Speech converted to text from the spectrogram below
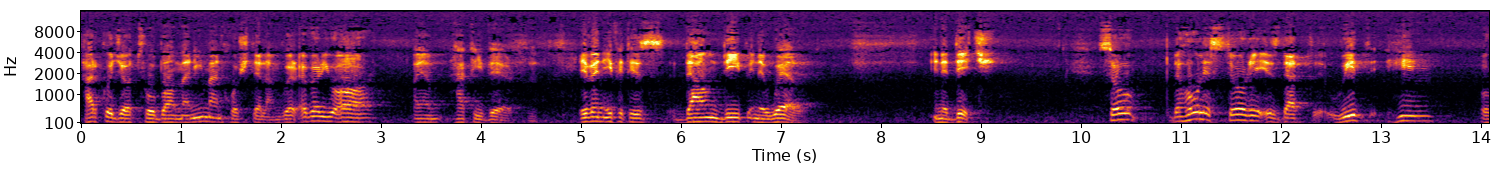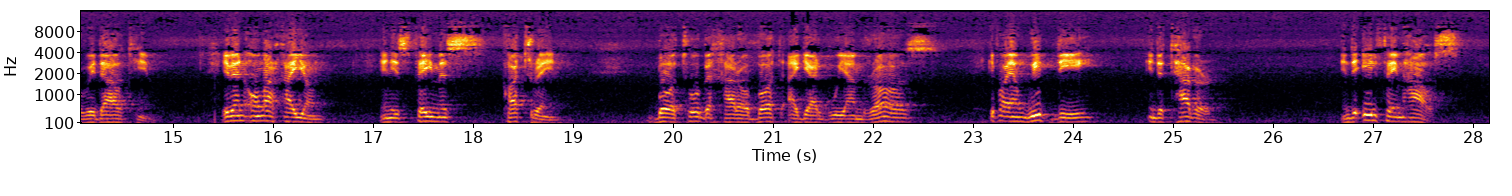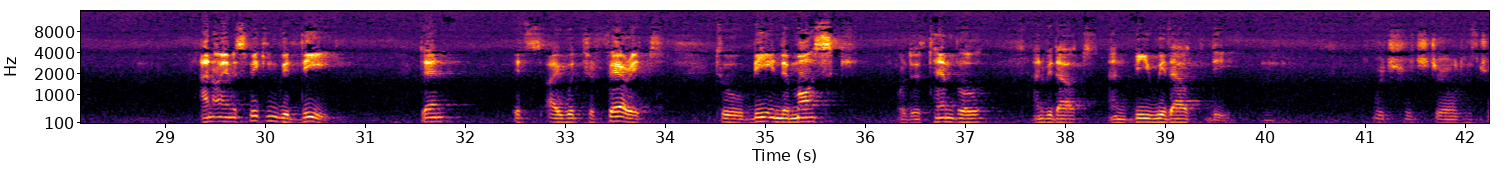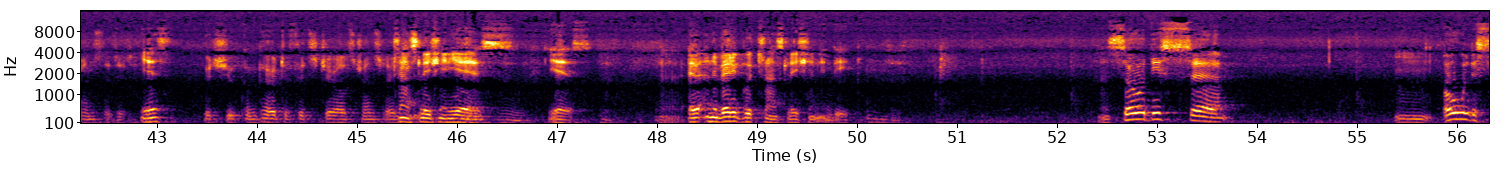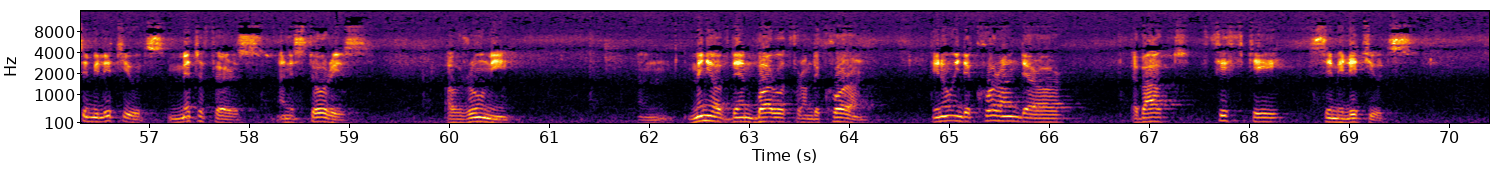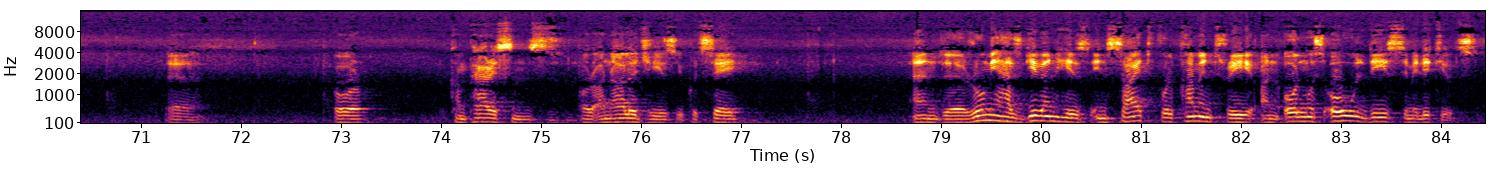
هر کجا تو با منی من خوشدلم wherever you are I am happy there even if it is down deep in a well in a ditch so the whole story is that with him or without him even Omar Khayyam in his famous quatrain با تو به خرابات اگر گویم راز if I am with thee in the tavern in the ill-famed house and I am speaking with thee then it's, I would prefer it to be in the mosque or the temple and without and be without thee Which Fitzgerald has translated. yes. Which you compared to Fitzgerald's translation. translation yes. Yes. Uh, and a very good translation indeed. And so this uh, mm, all the similitudes metaphors and stories of Rumi um, many of them borrowed from the Quran. You know in the Quran there are about 50 similitudes uh, or comparisons or analogies, you could say. And uh, Rumi has given his insightful commentary on almost all these similitudes.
